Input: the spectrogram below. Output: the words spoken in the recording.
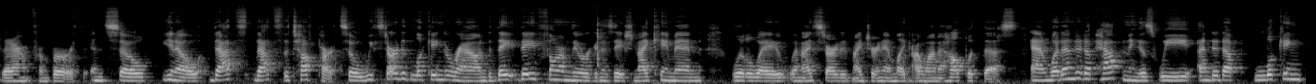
that aren't from birth. And so you know that's that's the tough part. So we started looking around. They they formed the organization. I came in a little way when i started my journey. I'm like i want to help with this. And what ended up happening is we ended up looking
